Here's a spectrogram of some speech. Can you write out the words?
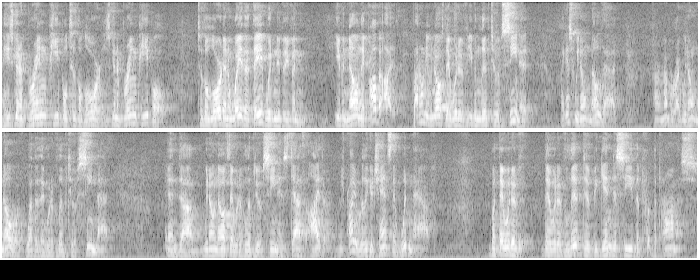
And He's going to bring people to the Lord. He's going to bring people to the Lord in a way that they wouldn't have even even known. They probably I, I don't even know if they would have even lived to have seen it. I guess we don't know that. If I remember right, we don't know whether they would have lived to have seen that. And uh, we don't know if they would have lived to have seen his death either. There's probably a really good chance they wouldn't have. But they would have, they would have lived to begin to see the, the promise,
